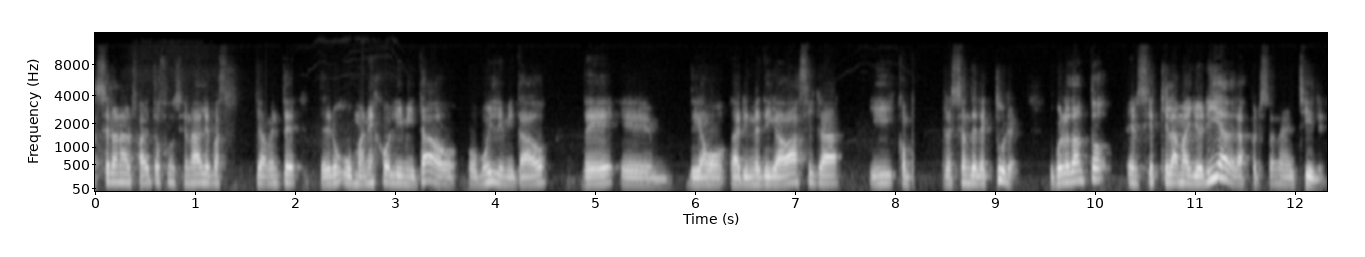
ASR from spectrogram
ser analfabeto funcional es básicamente tener un manejo limitado o muy limitado de, eh, digamos, aritmética básica y comprensión de lectura. Y por lo tanto, si es que la mayoría de las personas en Chile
